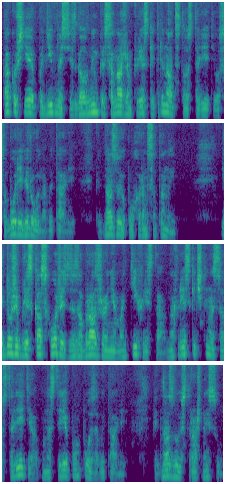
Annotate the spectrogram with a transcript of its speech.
Також є подібності з головним персонажем фрески 13 століття у соборі Вірона в Італії під назвою Похорон сатани. І дуже близька схожість з зображенням Антихриста на фрескі 14 століття в монастирі Помпоза в Італії під назвою Страшний суд.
